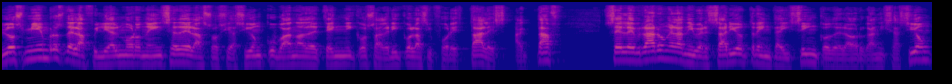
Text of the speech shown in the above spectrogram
Los miembros de la filial moronense de la Asociación Cubana de Técnicos Agrícolas y Forestales, ACTAF, celebraron el aniversario 35 de la organización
